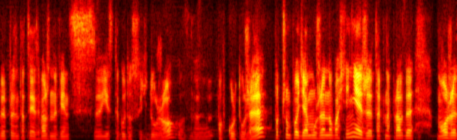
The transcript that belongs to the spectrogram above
reprezentacja jest ważna, więc jest tego dosyć dużo w popkulturze. Po czym powiedziałem mu, że no właśnie nie, że tak naprawdę może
